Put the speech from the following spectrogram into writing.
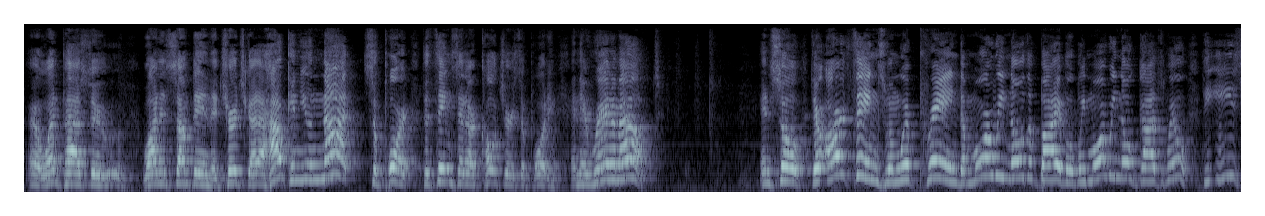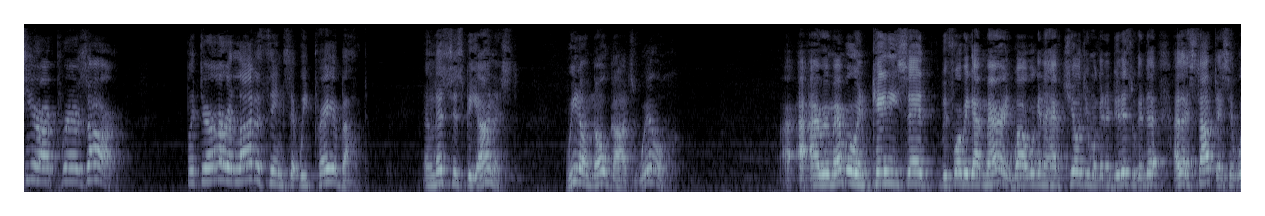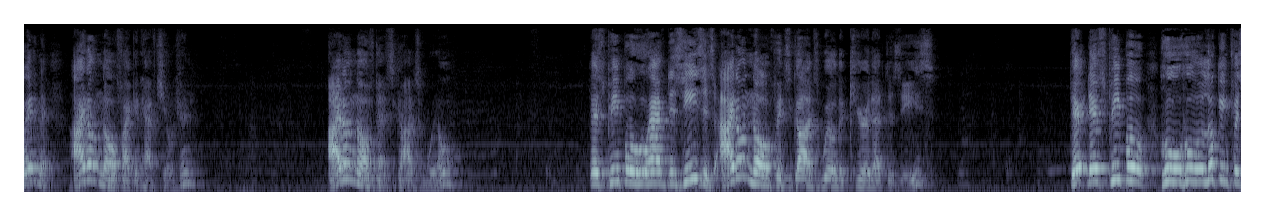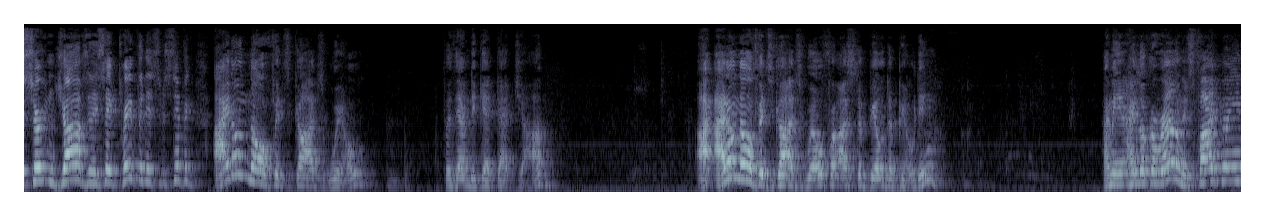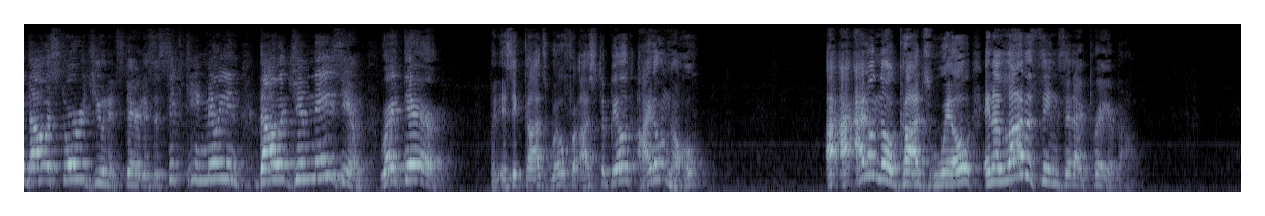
Uh, one pastor wanted something and the church got it. How can you not support the things that our culture is supporting? And they ran him out. And so there are things when we're praying, the more we know the Bible, the more we know God's will, the easier our prayers are. But there are a lot of things that we pray about and let's just be honest, we don't know God's will. I, I remember when Katie said before we got married, well, we're going to have children, we're going to do this, we're going to do that. I stopped, I said, wait a minute, I don't know if I can have children. I don't know if that's God's will. There's people who have diseases. I don't know if it's God's will to cure that disease. There, there's people who, who are looking for certain jobs and they say, pray for this specific. I don't know if it's God's will for them to get that job. I, I don't know if it's God's will for us to build a building. I mean, I look around, there's $5 million storage units there. There's a $16 million gymnasium right there. But is it God's will for us to build? I don't know. I, I, I don't know God's will in a lot of things that I pray about.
